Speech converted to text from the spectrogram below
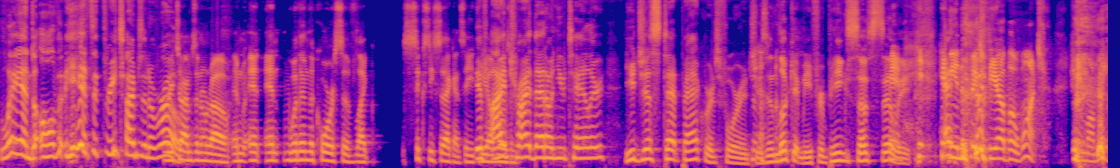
land all the? He hits it three times in a row. three times in a row, and and, and within the course of like sixty seconds, he, If he I elbows him. tried that on you, Taylor, you just step backwards four inches and look at me for being so Man, silly. hit, hit me in the face with the elbow once. Shame on me.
